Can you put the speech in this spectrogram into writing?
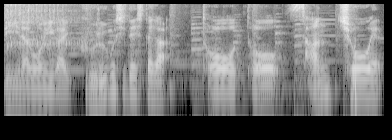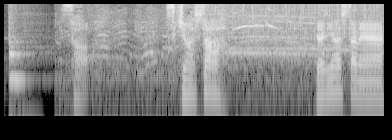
ディーナゴン以外古虫でしたが、とうとう山頂へ。さあ、着きました。やりましたね。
